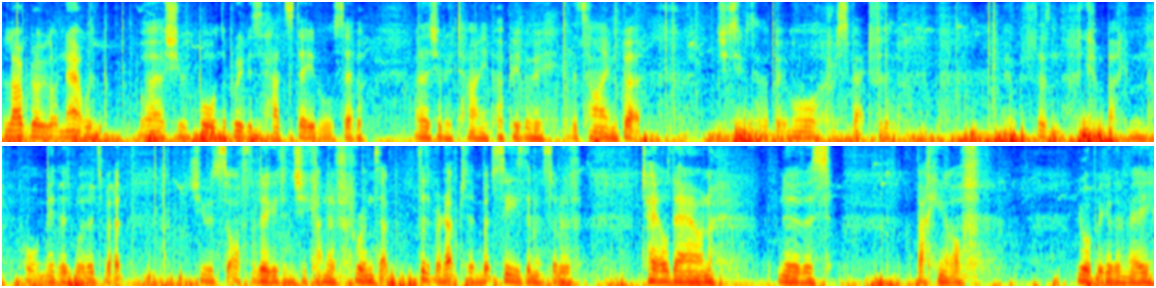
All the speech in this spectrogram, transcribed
the Labrador we got now was where she was born. The breeders had stables, so I know she was a tiny puppy at the time, but she seems to have a bit more respect for them. It doesn't come back and haunt me those words, but she was off the lead and she kind of runs up, doesn't run up to them, but sees them and sort of tail down, nervous, backing off. You're bigger than me.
